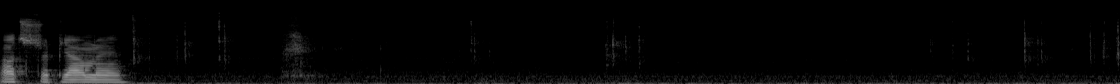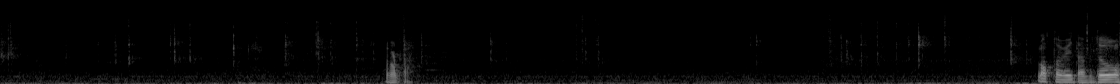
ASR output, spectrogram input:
Odszczepiamy. Dobra. No to widać w dół.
